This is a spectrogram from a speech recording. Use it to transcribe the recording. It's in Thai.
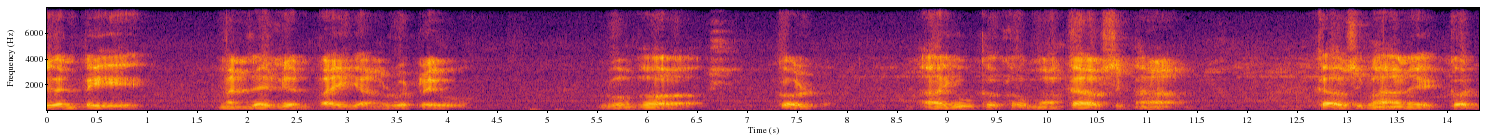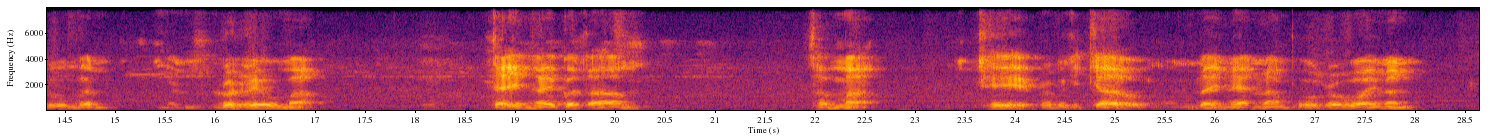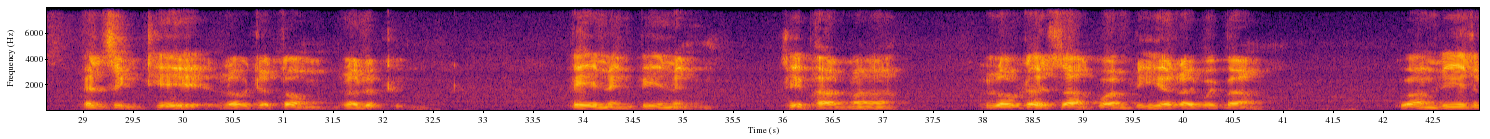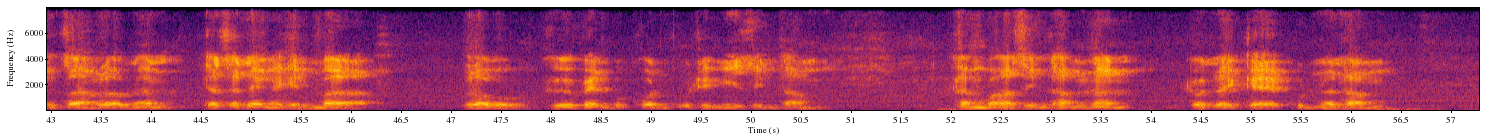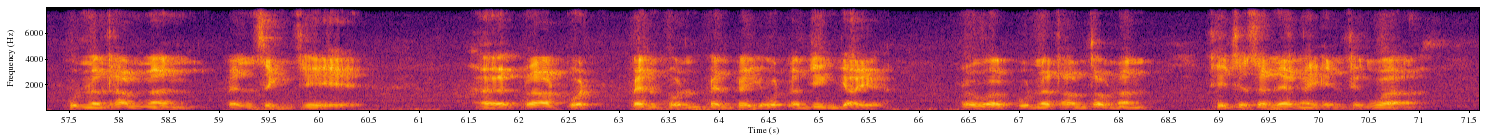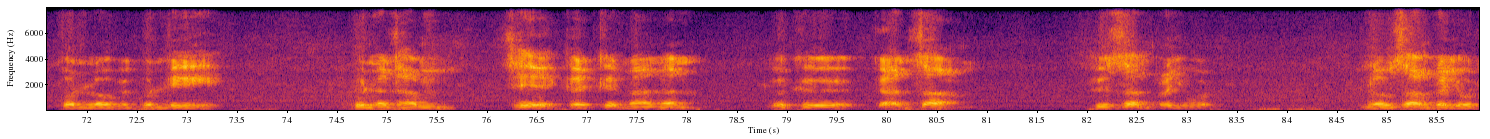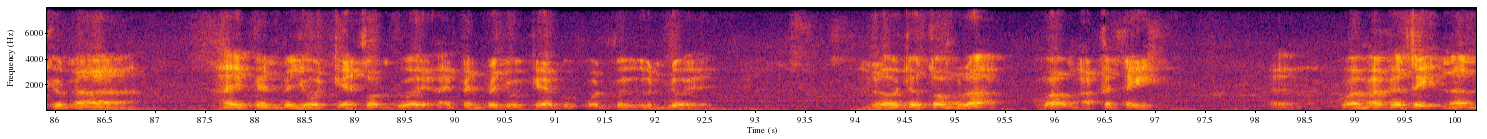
ดือนปี มันได้เลื่อนไปอย่างรวดเร็ว หลวงพ่อก็อายุก็เข้ามา95 95นี่ก็ดูเหมือนมันรวดเร็วมาก แต่ยังไงก็ตาม ธรรมะที่พระพุทธเจ้าได้แนะนำพวกเราไว้นั้น เป็นสิ่งที่เราจะต้องระลึกถึง ปีหนึ่งปีหนึ่ง ที่ผ่านมา เราได้สร้างความดีอะไรไว้บ้าง ความดีต่างๆเหล่านั้นจะแสดงให้เห็นว่า เราคือเป็นบุคคลผู้ที่มีศีลธรรมคำว่าศีลธรรมนั้น ก็ได้แก่คุณธรรม คุณธรรมนั้น เป็นสิ่งที่ปรากฏเป็นผลเป็นประโยชน์อันยิ่งใหญ่ เพราะว่าคุณธรรมเท่านั้นที่จะแสดงให้เห็นถึงว่าคนเราเป็นคนดี คุณธรรมที่เกิดขึ้นมานั้น ก็คือการสร้าง คือสร้างประโยชน์ เราสร้างประโยชน์ขึ้นมา ให้เป็นประโยชน์แก่ตนด้วย ให้เป็นประโยชน์แก่บุคคลผู้อื่นด้วย เราจะต้องละความอคติความอคตินั้น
